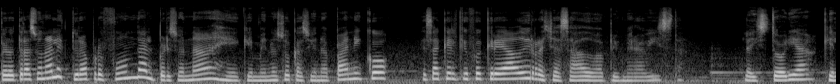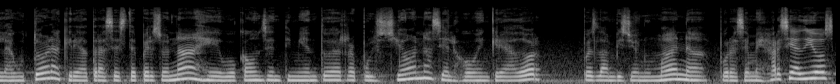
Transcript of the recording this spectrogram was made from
Pero tras una lectura profunda, el personaje que menos ocasiona pánico es aquel que fue creado y rechazado a primera vista. La historia que la autora crea tras este personaje evoca un sentimiento de repulsión hacia el joven creador, pues la ambición humana por asemejarse a Dios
